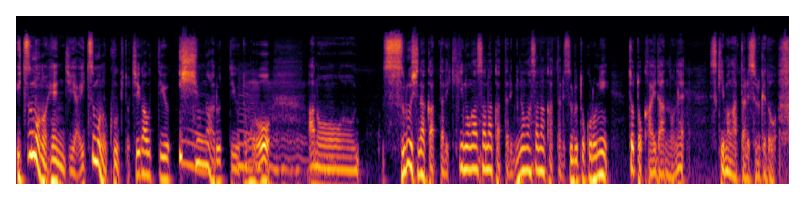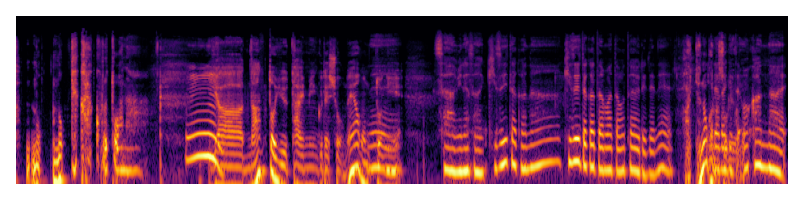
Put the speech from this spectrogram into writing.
い、つもの返事やいつもの空気と違うっていう一瞬があるっていうところを、あのースルーしなかったり、聞き逃さなかったり、見逃さなかったりするところに、ちょっと階段のね、隙間があったりするけど、の、のっけから来るとはな。うん。いやー、なんというタイミングでしょうね、本当に。ねさあ、皆さん気づいたかな？気づいた方はまたお便りでね。入ってんのかな、それは。かんない。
